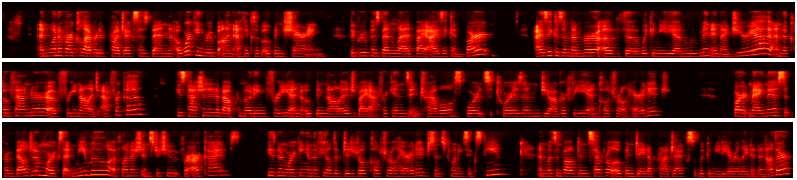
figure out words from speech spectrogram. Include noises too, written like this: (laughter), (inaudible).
And one of our collaborative projects has been a working group on ethics of open sharing. The group has been led by Isaac and Bart. Isaac is a member of the Wikimedia movement in Nigeria and the co-founder of Free Knowledge Africa, He's passionate about promoting free and open knowledge by Africans in travel, sports, tourism, geography, and cultural heritage. Bart Magnus from Belgium works at meemoo, a Flemish Institute for Archives. He's been working in the field of digital cultural heritage since 2016 and was involved in several open data projects, Wikimedia related and other.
